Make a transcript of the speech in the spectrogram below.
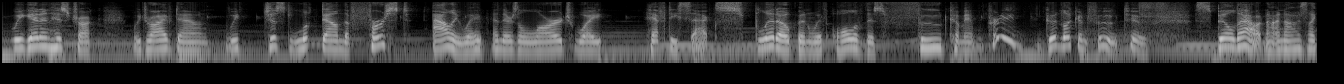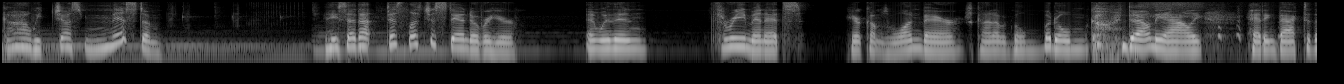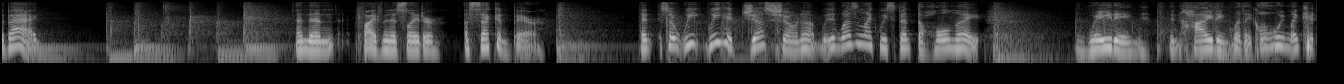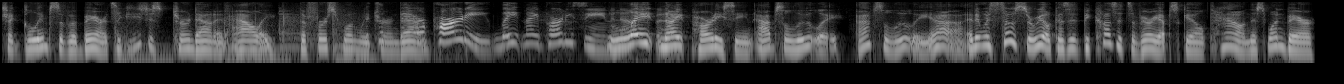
We get in his truck, we drive down, we just look down the first alleyway, and there's a large white hefty sack split open with all of this food coming in. Pretty good looking food, too, spilled out. And I was like, oh, we just missed him. And he said, uh, just let's just stand over here And within three minutes, here comes one bear. It's kind of boom, ba-dum, going down the alley, heading back to the bag. And then five minutes later, a second bear. And so we, we had just shown up. It wasn't like we spent the whole night waiting and hiding with like, oh, we might catch a glimpse of a bear. It's like you just turned down an alley. The first one we it's turned a bear down. party, late night party scene. Late Aspen. night party scene. Absolutely. Absolutely. Yeah. And it was so surreal because it's because it's a very upscale town. This one bear,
